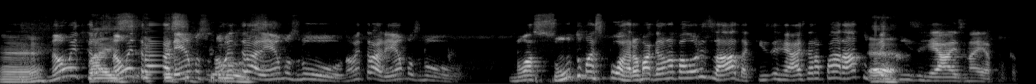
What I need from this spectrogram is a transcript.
É. Não, entra, não entraremos, não entraremos no, não entraremos no, no assunto, mas porra, era uma grana valorizada. 15 reais era barato ter é. 15 reais na época.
